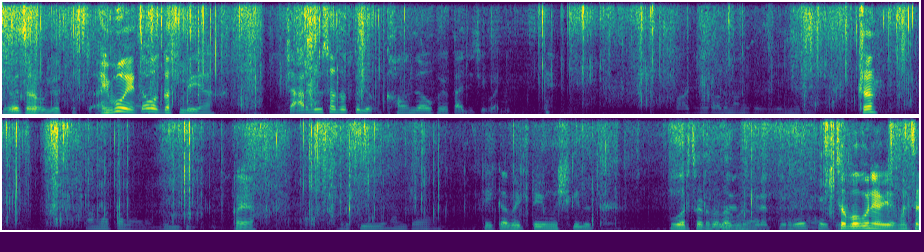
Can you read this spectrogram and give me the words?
हेच राहू होत फक्त. अहिबो हे का कसली या? चार दिवसात होतो ल्यो खाऊन जाऊ होय काजीची भाजी. चल. काय? ते का भेटते मुश्किलच वर चढता लागून. चल बघून येऊया मग चल.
